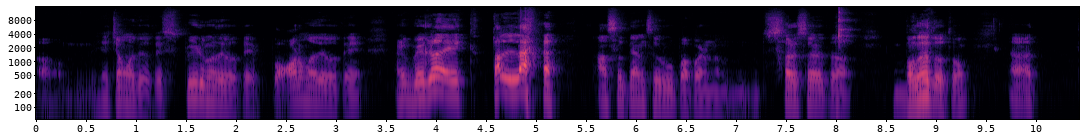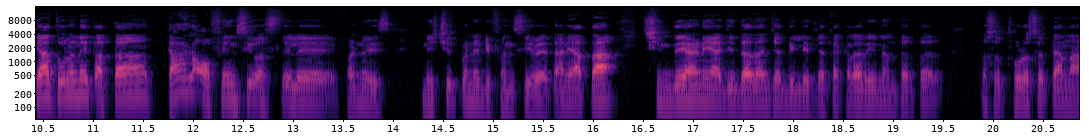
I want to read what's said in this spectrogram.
ह्याच्यामध्ये होते स्पीडमध्ये होते पॉवरमध्ये होते आणि वेगळं एक तल्ला असं त्यांचं रूप आपण सळसळत बघत होतो. त्या तुलनेत आता त्यावेळेला ऑफेन्सिव्ह असलेले फडणवीस निश्चितपणे डिफेन्सिव्ह आहेत आणि आता शिंदे आणि अजितदादांच्या दिल्लीतल्या तक्रारीनंतर तर तसं थोडंसं त्यांना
